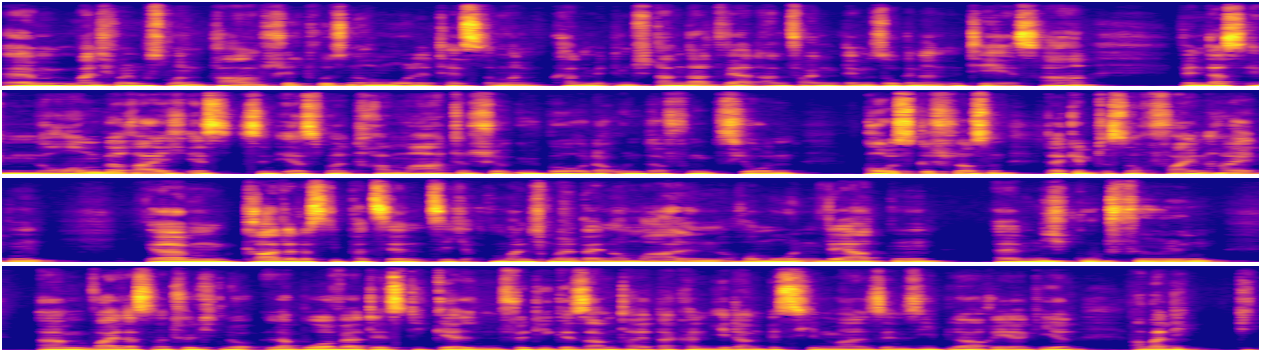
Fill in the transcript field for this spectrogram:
Ähm, manchmal muss man ein paar Schilddrüsenhormone testen. Man kann mit dem Standardwert anfangen, dem sogenannten TSH. Wenn das im Normbereich ist, sind erstmal dramatische Über- oder Unterfunktionen ausgeschlossen. Da gibt es noch Feinheiten. Ähm, gerade, dass die Patienten sich auch manchmal bei normalen Hormonwerten ähm, nicht gut fühlen ähm, weil das natürlich nur Laborwerte ist, die gelten für die Gesamtheit. Da kann jeder ein bisschen mal sensibler reagieren. Aber die, die,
